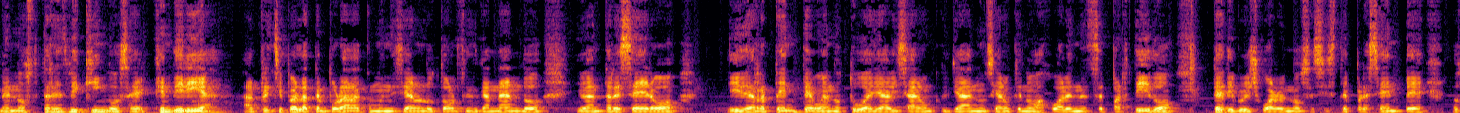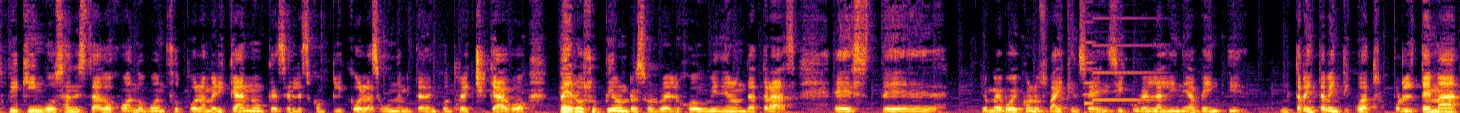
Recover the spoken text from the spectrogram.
Menos tres vikingos, ¿eh? ¿Quién diría? Al principio de la temporada, como iniciaron los Dolphins ganando, iban 3-0, y de repente, bueno, tú ya avisaron, ya anunciaron que no va a jugar en este partido. Teddy Bridgewater no sé si esté presente. Los vikingos han estado jugando buen fútbol americano, que se les complicó la segunda mitad en contra de Chicago, pero supieron resolver el juego y vinieron de atrás. Este, yo me voy con los Vikings, ¿eh? Y sí cubren la línea 30-24. Por el tema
